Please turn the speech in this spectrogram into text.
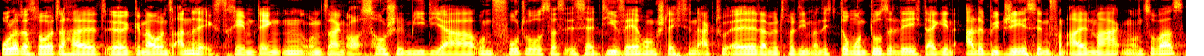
Oder dass Leute halt äh, genau ins andere Extrem denken und sagen, oh, Social Media und Fotos, das ist ja die Währung schlechthin aktuell, damit verdient man sich dumm und dusselig, da gehen alle Budgets hin von allen Marken und sowas.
